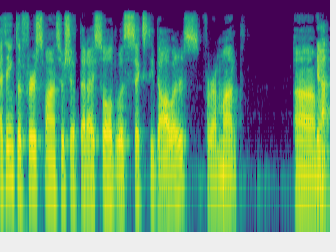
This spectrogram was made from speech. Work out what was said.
I think the first sponsorship that I sold was sixty dollars for a month. Um, yeah.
